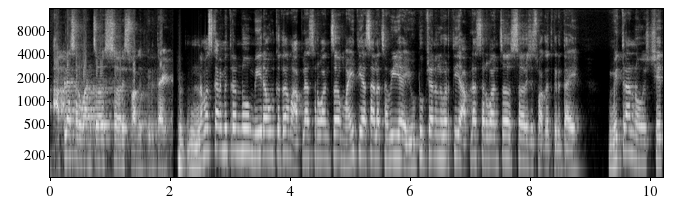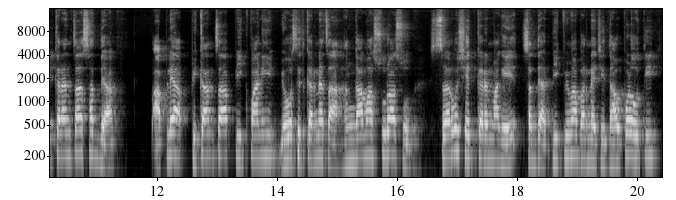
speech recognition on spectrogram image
आपल्या सर्वांचं सर स्वागत करीत आहे. नमस्कार मित्रांनो मी राहुल कदम. आपल्या सर्वांचं माहिती असायलाच हवी या युट्यूब चॅनलवरती आपल्या सर्वांचं सहर्ष स्वागत करीत आहे. मित्रांनो शेतकऱ्यांचा सध्या आपल्या पिकांचा पीक पाणी व्यवस्थित करण्याचा हंगामा सुरू असून सर्व शेतकऱ्यांमागे सध्या पीक विमा भरण्याची धावपळ होती.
